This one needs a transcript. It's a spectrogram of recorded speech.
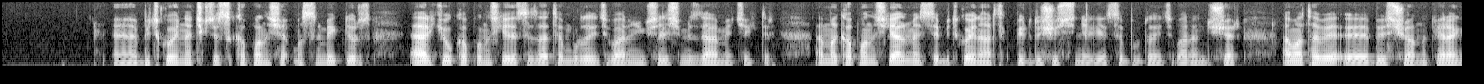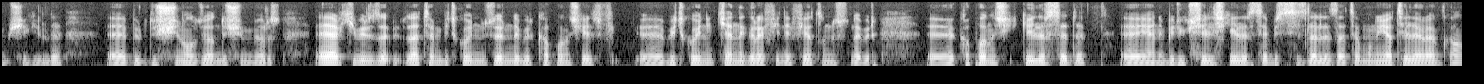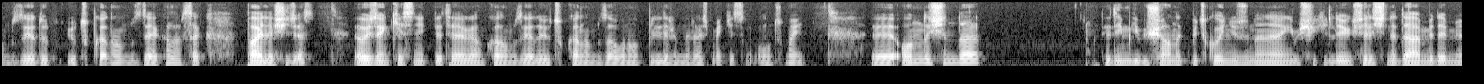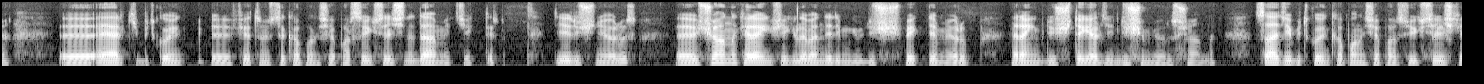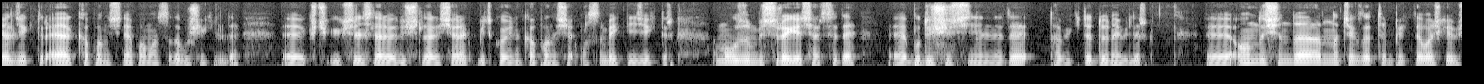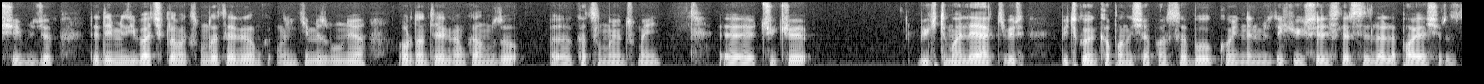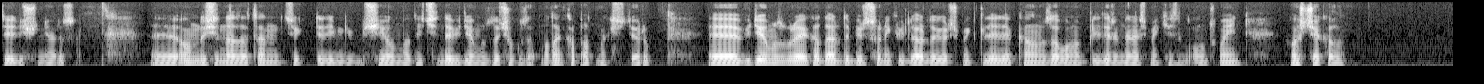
e, Bitcoin açıkçası kapanış yapmasını bekliyoruz. Eğer ki o kapanış gelirse zaten buradan itibaren yükselişimiz devam edecektir. Ama kapanış gelmezse Bitcoin artık bir düşüş sinyali gelirse buradan itibaren düşer. Ama tabii e, biz şu anlık herhangi bir şekilde e, bir düşüşün olacağını düşünmüyoruz. Eğer ki bir za- zaten Bitcoin'in üzerinde bir kapanış gelir, e, Bitcoin'in kendi grafiğinde fiyatının üstünde bir e, kapanış gelirse de e, yani bir yükseliş gelirse biz sizlerle zaten bunu ya Telegram kanalımızda ya da YouTube kanalımızda yakalarsak paylaşacağız. O yüzden kesinlikle Telegram kanalımıza ya da YouTube kanalımıza abone olup bildirimleri açmayı kesinlikle unutmayın. E, onun dışında dediğim gibi şu anlık Bitcoin yüzünden herhangi bir şekilde yükselişine devam edemiyor. E, eğer ki Bitcoin e, fiyatın üstüne kapanış yaparsa yükselişine devam edecektir diye düşünüyoruz. Şu anlık herhangi bir şekilde ben dediğim gibi düşüş beklemiyorum. Herhangi bir düşüşte geleceğini düşünmüyoruz şu anlık. Sadece Bitcoin kapanış yaparsa yükseliş gelecektir. Eğer kapanışını yapamazsa da bu şekilde e, küçük yükselişler ve düşüşler yaşayarak Bitcoin'in kapanış yapmasını bekleyecektir. Ama uzun bir süre geçerse de e, bu düşüş sinyaline de tabii ki de dönebilir. E, onun dışında anlatacak zaten pek de başka bir şeyimiz yok. Dediğimiz gibi açıklama kısmında Telegram linkimiz bulunuyor. Oradan Telegram kanalımıza e, katılmayı unutmayın. E, çünkü büyük ihtimalle eğer ki bir Bitcoin kapanış yaparsa bu coinlerimizdeki yükselişleri sizlerle paylaşırız diye düşünüyoruz. Ee, onun dışında zaten dediğim gibi bir şey olmadığı için de videomuzu da çok uzatmadan kapatmak istiyorum. Ee, videomuz buraya kadardı. Bir sonraki videolarda görüşmek dileğiyle. Kanalımıza abone olup bildirimleri açmayı kesinlikle unutmayın. Hoşçakalın.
